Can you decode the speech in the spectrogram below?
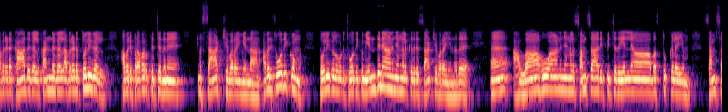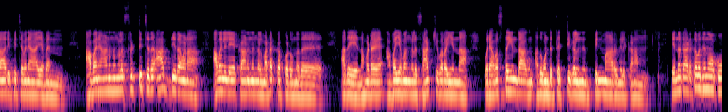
അവരുടെ കാതുകൾ കണ്ണുകൾ അവരുടെ തൊലികൾ അവർ പ്രവർത്തിച്ചതിന് സാക്ഷി പറയും എന്നാണ്. അവർ ചോദിക്കും തൊലികളോട് ചോദിക്കും എന്തിനാണ് ഞങ്ങൾക്കെതിരെ സാക്ഷി പറയുന്നത്? അള്ളാഹുവാണ് ഞങ്ങൾ സംസാരിപ്പിച്ചത് എല്ലാ വസ്തുക്കളെയും സംസാരിപ്പിച്ചവനായവൻ. അവനാണ് നിങ്ങളെ സൃഷ്ടിച്ചത് ആദ്യ തവണ. അവനിലേക്കാണ് നിങ്ങൾ മടക്കപ്പെടുന്നത്. അതെ നമ്മുടെ അവയവങ്ങൾ സാക്ഷി പറയുന്ന ഒരവസ്ഥയുണ്ടാകും. അതുകൊണ്ട് തെറ്റുകളിൽ പിന്മാറി നിൽക്കണം. എന്നിട്ട് അടുത്ത വചനം നോക്കൂ.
